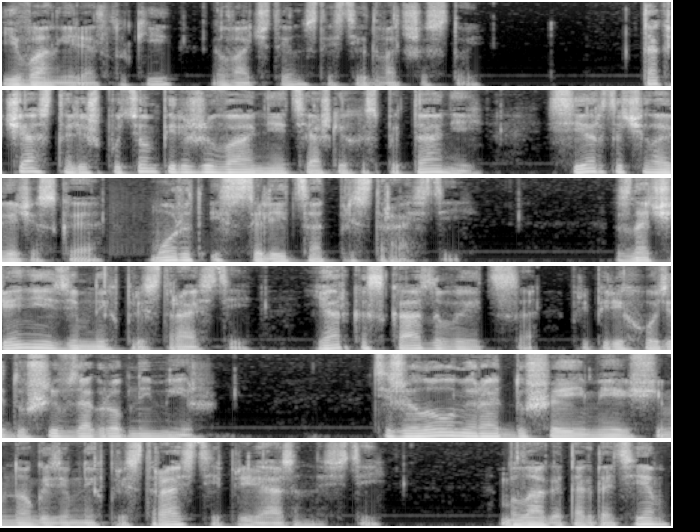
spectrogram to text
Евангелие от Луки, глава 14, стих 26. Так часто лишь путем переживания тяжких испытаний сердце человеческое может исцелиться от пристрастий. Значение земных пристрастий ярко сказывается при переходе души в загробный мир. Тяжело умирать душе, имеющей много земных пристрастий и привязанностей. Благо тогда тем,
